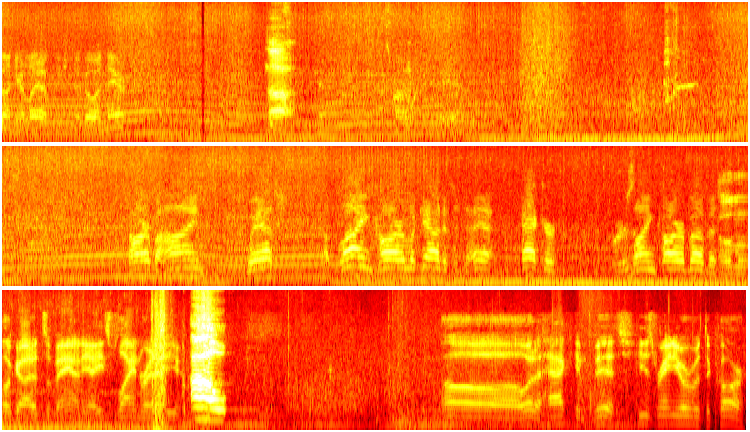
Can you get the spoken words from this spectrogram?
Woods on your left. You still go in there? No. That's why I went there. Car behind, west. A flying car. Look out! It's a ha hacker. Where is it? Flying car above us. Oh god, it's a van. Yeah, he's flying right at you. Ow! Oh, what a hacking bitch. He just ran you over with the car.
